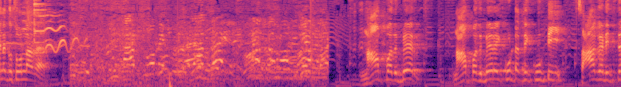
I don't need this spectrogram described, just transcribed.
எனக்கு சொல்லாத. நாற்பது பேர் நாற்பது பேரை கூட்டத்தை கூட்டி சாகடித்த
